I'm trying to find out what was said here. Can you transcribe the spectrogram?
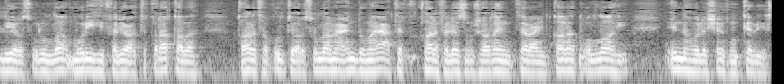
لي رسول الله مريه فليعتق رقبة. قالت فقلت يا رسول الله ما عنده ما يعتق. قال فليصم شهرين متابعين قالت والله إنه لشيخ كبير.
